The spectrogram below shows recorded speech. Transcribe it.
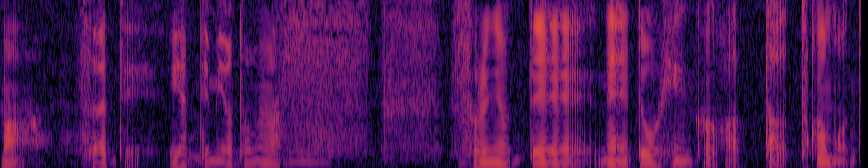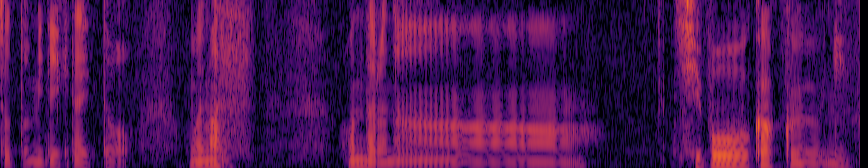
まあそうやってやってみようと思います。それによってねどう変化があったとかもちょっと見ていきたいと思います。ほんだろうな死亡確認。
